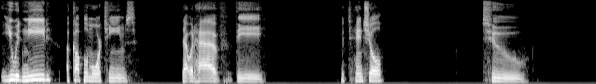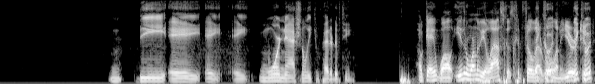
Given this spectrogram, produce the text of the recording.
you would need a couple more teams that would have the potential to be a a a more nationally competitive team. Okay. Well, either one of the Alaskas could fill that could. role in a year They or two. could.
